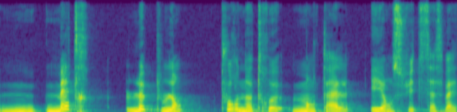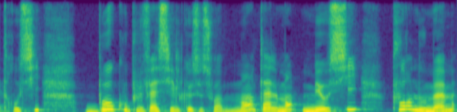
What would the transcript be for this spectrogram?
mettre le plan pour notre mental. Et ensuite, ça va être aussi beaucoup plus facile que ce soit mentalement, mais aussi pour nous-mêmes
